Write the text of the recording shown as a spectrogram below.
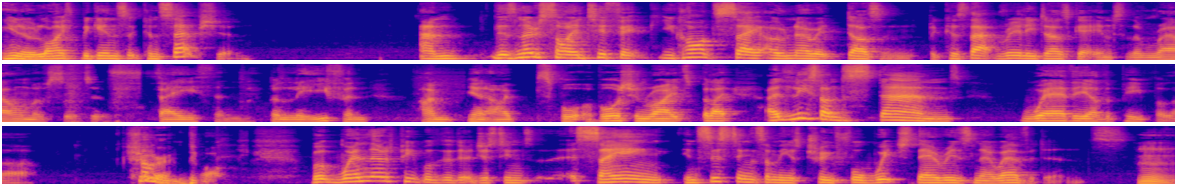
you know life begins at conception and there's no scientific you can't say oh no it doesn't because that really does get into the realm of sort of faith and belief and i'm you know i support abortion rights but i, I at least understand where the other people are Sure. But when there's people that are just in, saying, insisting that something is true for which there is no evidence, Hmm.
